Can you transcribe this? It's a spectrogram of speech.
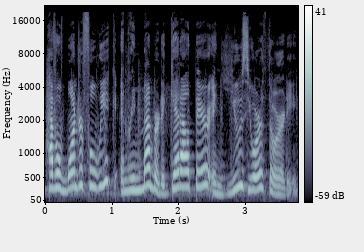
Have a wonderful week and remember to get out there and use your authority.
